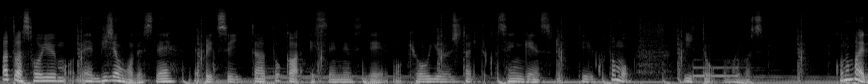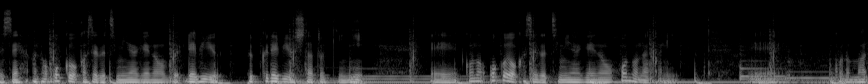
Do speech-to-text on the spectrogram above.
あとはそういうも、ね、ビジョンをですね、やっぱり Twitter とか SNS でも共有したりとか宣言するっていうこともいいと思います。この前ですね、あの奥を稼ぐ積み上げのレビュー、ブックレビューしたときに、えー、この奥を稼ぐ積み上げの本の中に、えー、この、ま、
